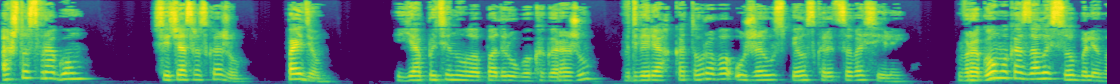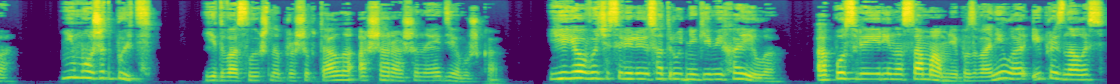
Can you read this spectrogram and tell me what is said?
«А что с врагом?» «Сейчас расскажу. Пойдем». Я потянула подругу к гаражу, в дверях которого уже успел скрыться Василий. Врагом оказалась Соболева. «Не может быть!» — едва слышно прошептала ошарашенная девушка. Ее вычислили сотрудники Михаила, а после Ирина сама мне позвонила и призналась.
